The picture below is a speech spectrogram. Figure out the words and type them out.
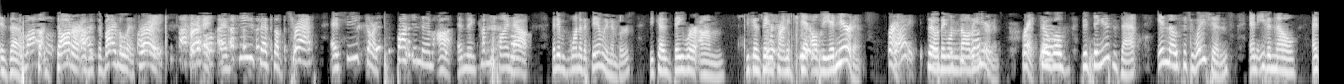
is a Survival- daughter of a survivalist, right? Right. And she sets up traps and she starts fucking them up and then come to find out that it was one of the family members because they were um because they were trying to get all the inheritance. Right. Right. So It's- they wanted his all the inheritance. Right. So Yeah. well the thing is is that in those situations and even though and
